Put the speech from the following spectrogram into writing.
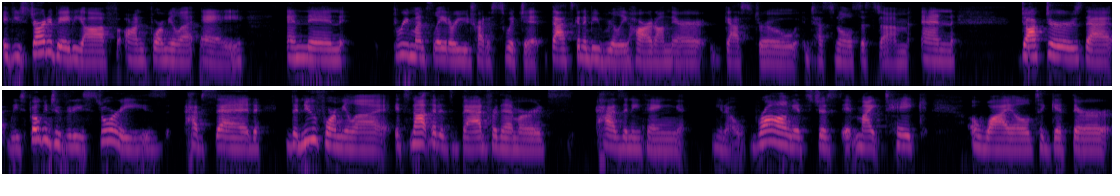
if you start a baby off on formula A and then three months later you try to switch it, that's going to be really hard on their gastrointestinal system. And doctors that we've spoken to for these stories have said the new formula it's not that it's bad for them or it's has anything you know wrong. It's just it might take a while to get their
